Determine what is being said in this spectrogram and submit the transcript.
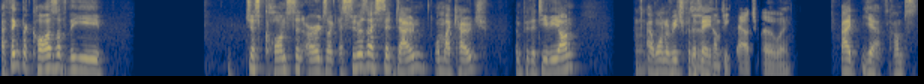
I think because of the just constant urge, like as soon as I sit down on my couch and put the TV on, I want to reach for the This is a vape. comfy couch, by the way. I yeah, humps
